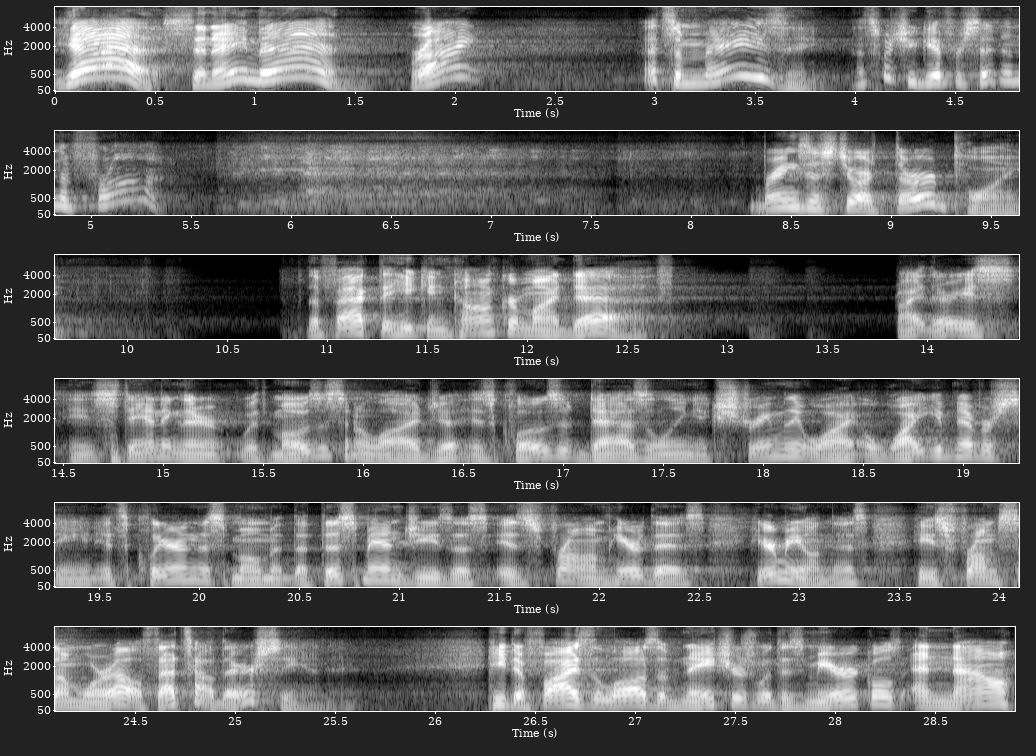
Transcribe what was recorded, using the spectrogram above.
Yes, and amen, right? That's amazing. That's what you get for sitting in the front. Brings us to our third point the fact that he can conquer my death. Right there, he's, he's standing there with Moses and Elijah. His clothes are dazzling, extremely white, a white you've never seen. It's clear in this moment that this man Jesus is from, hear this, hear me on this, he's from somewhere else. That's how they're seeing it. He defies the laws of natures with his miracles, and now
